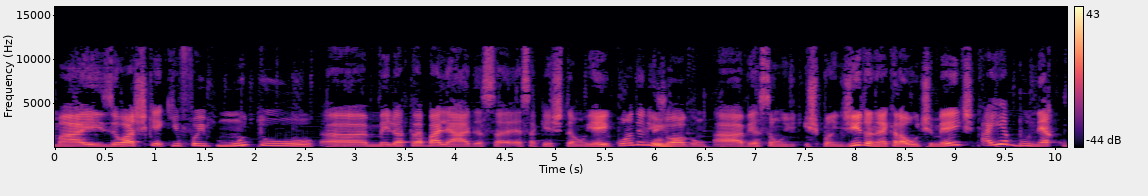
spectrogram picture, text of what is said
Mas eu acho que aqui foi muito uh, melhor trabalhada essa, essa questão. E aí, quando eles Sim. jogam a versão expandida, né, aquela Ultimate, aí é boneco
